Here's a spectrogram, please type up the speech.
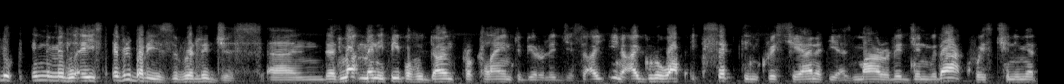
look, in the Middle East, everybody is religious, and there's not many people who don't proclaim to be religious. I, you know, I grew up accepting Christianity as my religion without questioning it,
